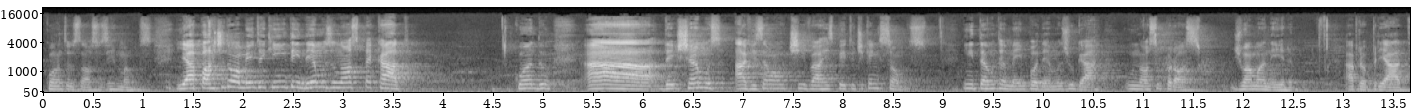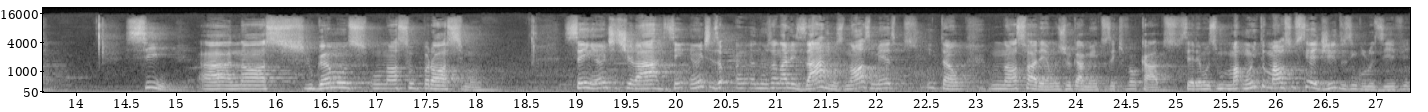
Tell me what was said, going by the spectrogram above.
quanto os nossos irmãos. E a partir do momento em que entendemos o nosso pecado, quando ah, deixamos a visão altiva a respeito de quem somos, então também podemos julgar o nosso próximo de uma maneira apropriada. Se ah, nós julgamos o nosso próximo sem antes tirar, sem antes ah, nos analisarmos nós mesmos, então nós faremos julgamentos equivocados. Seremos muito mal sucedidos, inclusive,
